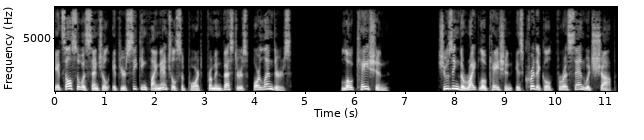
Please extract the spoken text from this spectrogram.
It's also essential if you're seeking financial support from investors or lenders. Location Choosing the right location is critical for a sandwich shop.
